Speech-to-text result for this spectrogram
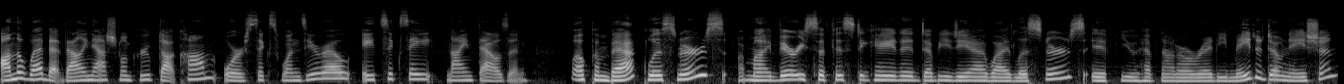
on the web at valleynationalgroup.com or 610 868 9000. Welcome back, listeners. My very sophisticated WDIY listeners. If you have not already made a donation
